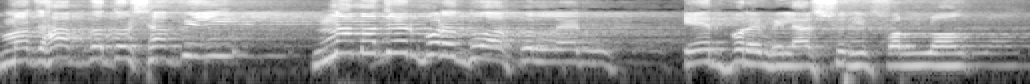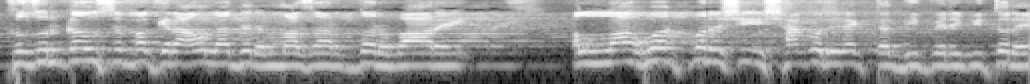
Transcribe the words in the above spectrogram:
মাঝহাবগত সাফি নামাজের পরে দোয়া করলেন। এরপরে মিলাদ শরীফ পড়ল। হুজুর গাউসে বাকের আওলাদের মাজার দরবারে আল্লাহ আকবর সেই সাগরের একটা দ্বীপের ভিতরে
